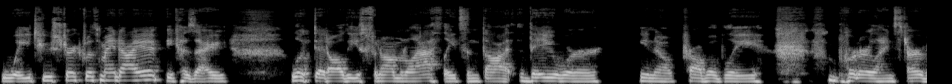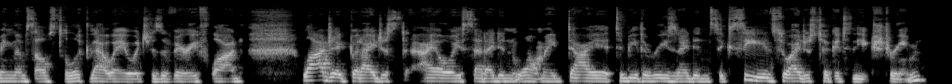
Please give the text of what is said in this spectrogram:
way too strict with my diet because I looked at all these phenomenal athletes and thought they were you know, probably borderline starving themselves to look that way, which is a very flawed logic. But I just, I always said I didn't want my diet to be the reason I didn't succeed. So I just took it to the extreme.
